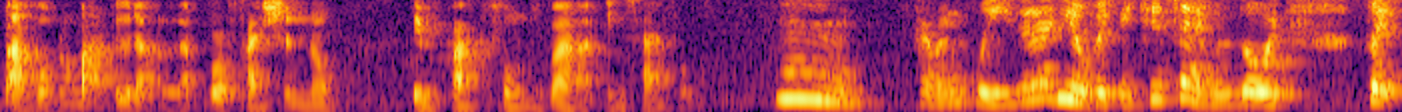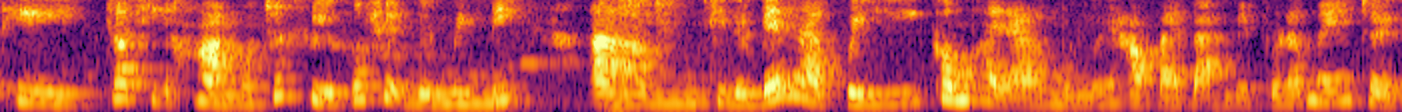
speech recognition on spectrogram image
bao gồm trong ba từ đó là professional, impactful và insightful. Ừ, cảm ơn quý rất là nhiều về cái chia sẻ vừa rồi. Vậy thì cho chị hỏi một chút xíu câu chuyện về mình đi. Um, chị được biết là quý không phải là một người học bài bản về product manager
